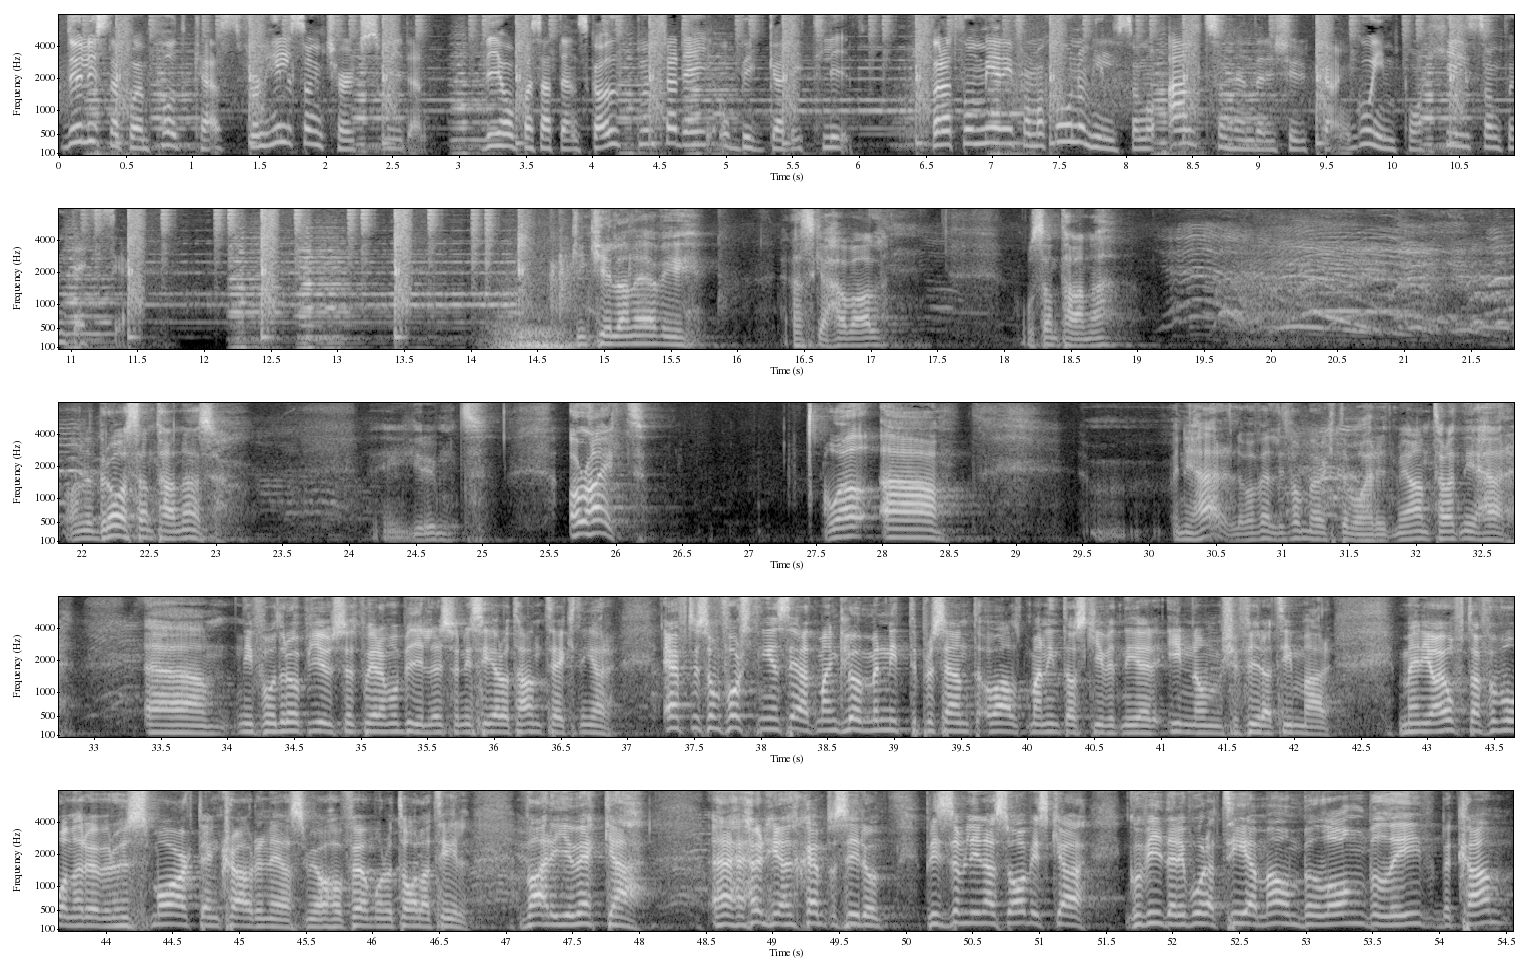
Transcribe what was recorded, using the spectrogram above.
Du lyssnar på en podcast från Hillsong Church Sweden. Vi hoppas att den ska uppmuntra dig och bygga ditt liv. För att få mer information om Hillsong och allt som händer i kyrkan, gå in på hillsong.se. Vilken killarna är vi? Älskar Haval och Santana. Han är bra Santana alltså. Det är grymt. All right. Well, uh, är ni här? Det var väldigt vad mörkt det var här ute, men jag antar att ni är här. Eh, ni får dra upp ljuset på era mobiler så ni ser och tar anteckningar. Eftersom forskningen säger att man glömmer 90% av allt man inte har skrivit ner inom 24 timmar. Men jag är ofta förvånad över hur smart den crowden är som jag har förmånen att tala till varje vecka. Uh, hörni, skämt åsido. Precis som Lina sa, vi ska gå vidare i våra tema om belong, believe, become.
